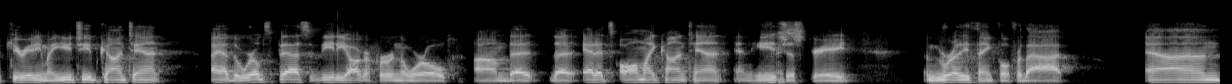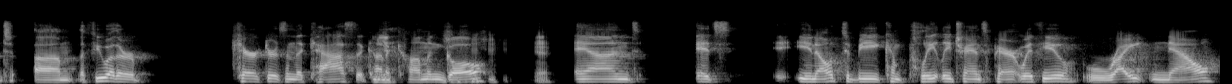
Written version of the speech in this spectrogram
curating my YouTube content. I have the world's best videographer in the world um, that that edits all my content, and he's Nice. just great. I'm really thankful for that. And um, a few other characters in the cast that kind of Yeah. come and go. Yeah. And it's, you know, to be completely transparent with you right now,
